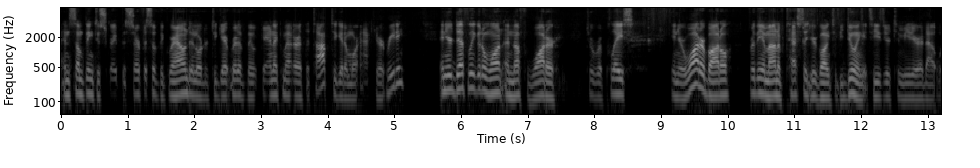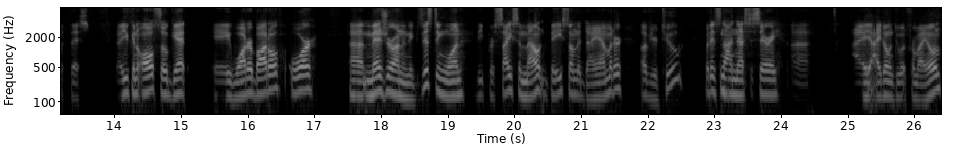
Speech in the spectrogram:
and something to scrape the surface of the ground in order to get rid of the organic matter at the top to get a more accurate reading. And you're definitely going to want enough water to replace in your water bottle for the amount of tests that you're going to be doing. It's easier to meter it out with this. Now you can also get a water bottle or uh, measure on an existing one the precise amount based on the diameter of your tube but it's not necessary. Uh, I, I don't do it for my own.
